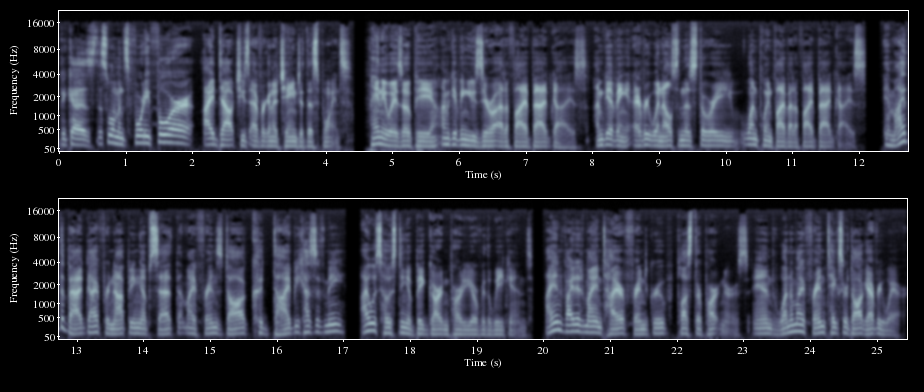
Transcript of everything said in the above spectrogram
because this woman's 44. I doubt she's ever going to change at this point. Anyways, OP, I'm giving you 0 out of 5 bad guys. I'm giving everyone else in this story 1.5 out of 5 bad guys. Am I the bad guy for not being upset that my friend's dog could die because of me? I was hosting a big garden party over the weekend. I invited my entire friend group plus their partners, and one of my friends takes her dog everywhere.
